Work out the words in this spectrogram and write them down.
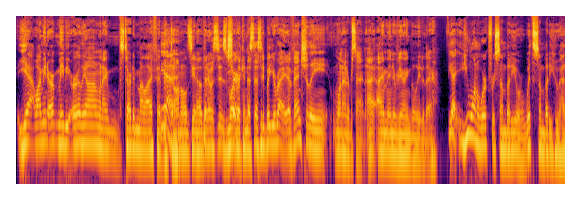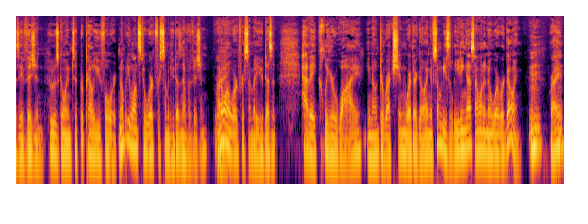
Yeah, well, I mean, er, maybe early on when I started my life at Yeah. McDonald's, you know, that it was, it was more Sure. like a necessity. But you're right. Eventually, 100%. I, I'm interviewing the leader there. Yeah, you want to work for somebody or with somebody who has a vision, who is going to propel you forward. Nobody wants to work for somebody who doesn't have a vision. I don't want to work for somebody who doesn't have a clear why, you know, direction where they're going. If somebody's leading us, I want to know where we're going. Right.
